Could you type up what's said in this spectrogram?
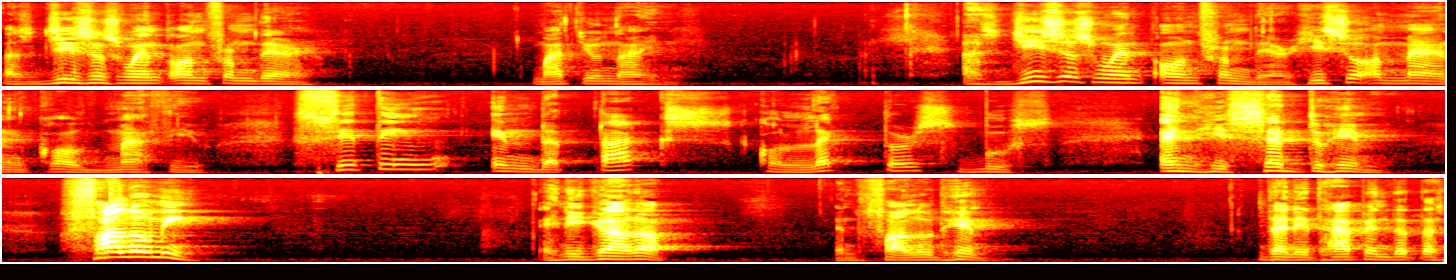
As Jesus went on from there, Matthew 9. As Jesus went on from there, he saw a man called Matthew sitting in the tax collector's booth. And he said to him, Follow me. And he got up and followed him. Then it happened that as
